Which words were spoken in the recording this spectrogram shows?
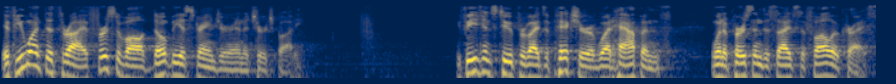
If you want to thrive, first of all, don't be a stranger in a church body. Ephesians 2 provides a picture of what happens when a person decides to follow Christ.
